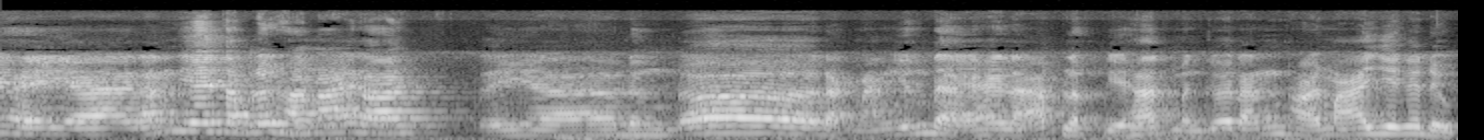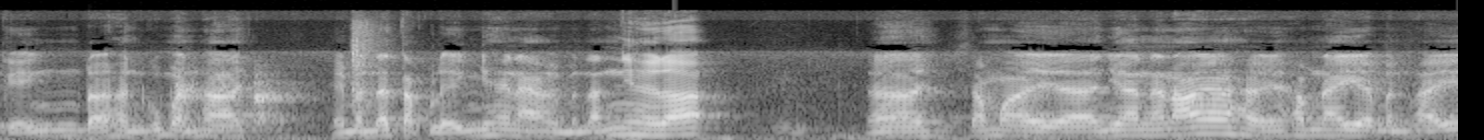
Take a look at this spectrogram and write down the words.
Nay thì à, đánh với tâm lý thoải mái thôi. Thì à, đừng có đặt nặng vấn đề hay là áp lực gì hết. Mình cứ đánh thoải mái với cái điều kiện đội hình của mình thôi. Thì mình đã tập luyện như thế nào thì mình đánh như thế đó. Rồi xong rồi à, như anh đã nói á, thì hôm nay mình phải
